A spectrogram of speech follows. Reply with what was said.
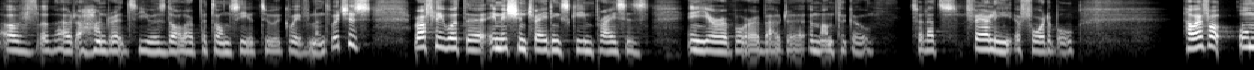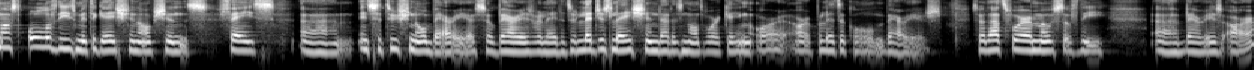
of about 100 US dollar per ton CO2 equivalent, which is roughly what the emission trading scheme prices in Europe were about a, a month ago. So that's fairly affordable. However, almost all of these mitigation options face um, institutional barriers, so barriers related to legislation that is not working or, or political barriers. So that's where most of the uh, barriers are.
